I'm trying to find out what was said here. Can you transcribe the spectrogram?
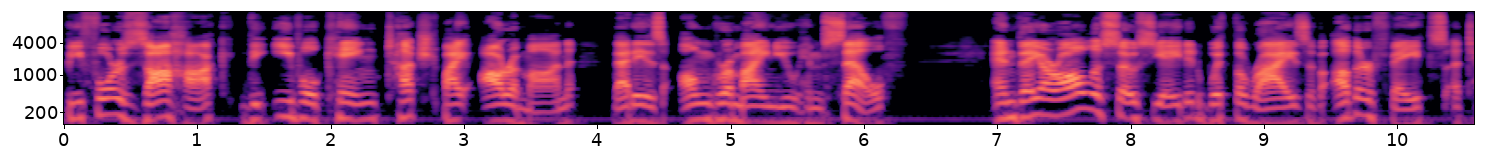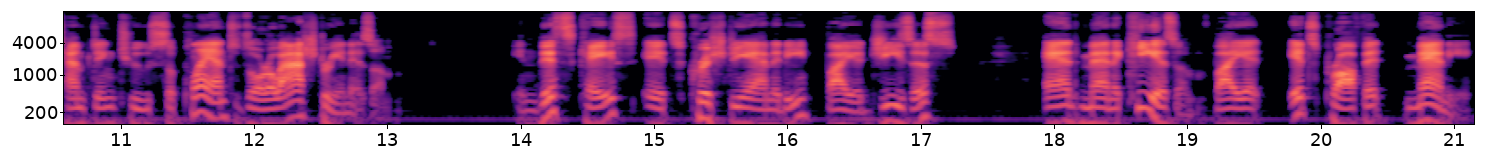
before Zahak, the evil king touched by Ahriman, that is, Angra himself, and they are all associated with the rise of other faiths attempting to supplant Zoroastrianism. In this case, it's Christianity via Jesus, and Manichaeism via its prophet Mani.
